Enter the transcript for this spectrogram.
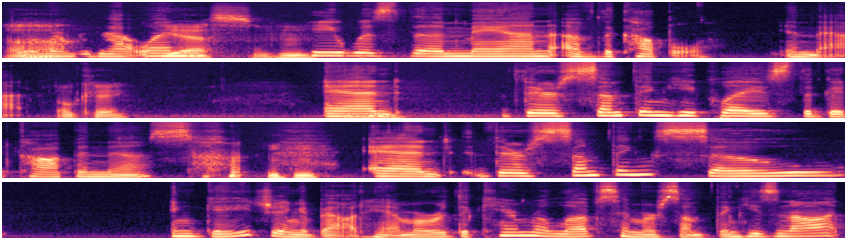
Do Oh, remember that one? Yes. hmm He was the man of the couple in that. Okay. And there's something he plays the good cop in this. and there's something so engaging about him, or the camera loves him, or something. He's not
